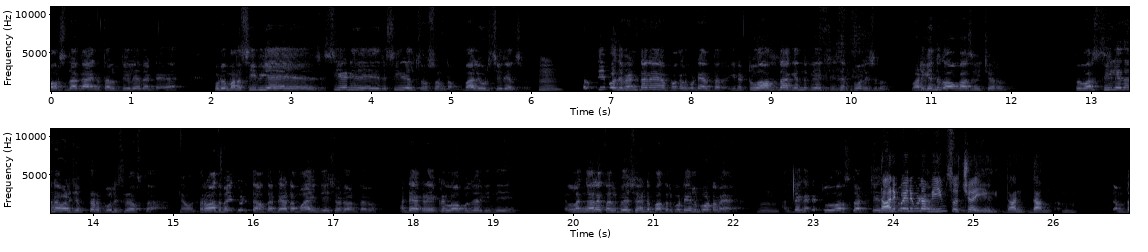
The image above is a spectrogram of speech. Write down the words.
అవర్స్ దాకా ఆయన తలుపు తీయలేదంటే ఇప్పుడు మన సిబిఐ సిఐడి సీరియల్స్ చూస్తుంటాం బాలీవుడ్ సీరియల్స్. తీయకపోతే వెంటనే పగలగొట్టి వెళ్తారు. ఈయన టూ అవర్స్ దాకా ఎందుకు వెయిట్ చేశారు పోలీసులు? వాడికి ఎందుకు అవకాశం ఇచ్చారు? టూ అవర్స్ తీయలేదని వాళ్ళు చెప్తారు పోలీస్ వ్యవస్థ. తర్వాత మేము పెడితే అంత డేటా మాయం చేశాడు అంటారు. అంటే అక్కడ ఎక్కడ లోపం జరిగింది? వెళ్ళంగానే తలుపేసాడు అంటే బద్దలు కొట్టి వెళ్ళిపోవటమే అంతేగాని టూ అవర్స్ దాకా దానిపైన కూడా మీమ్స్ వచ్చాయి. ఎంత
